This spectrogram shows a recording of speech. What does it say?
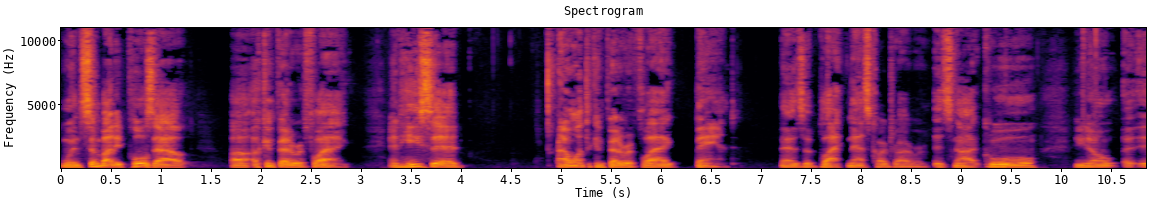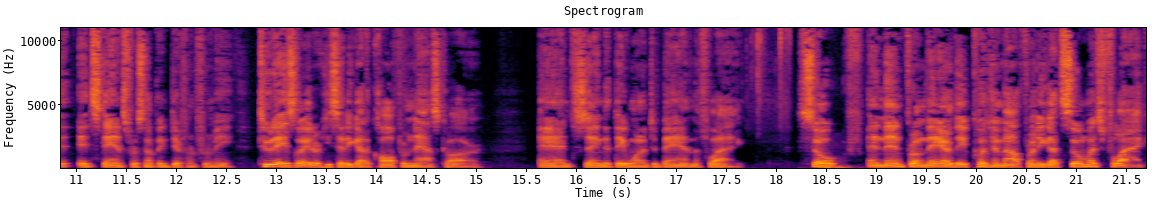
when somebody pulls out uh, a Confederate flag? And he said, I want the Confederate flag banned as a black NASCAR driver. It's not cool. You know, it, it stands for something different for me. Two days later, he said he got a call from NASCAR and saying that they wanted to ban the flag. So, and then from there, they put him out front. He got so much flack,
